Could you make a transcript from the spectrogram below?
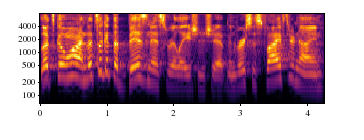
let's go on. Let's look at the business relationship in verses 5 through 9.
